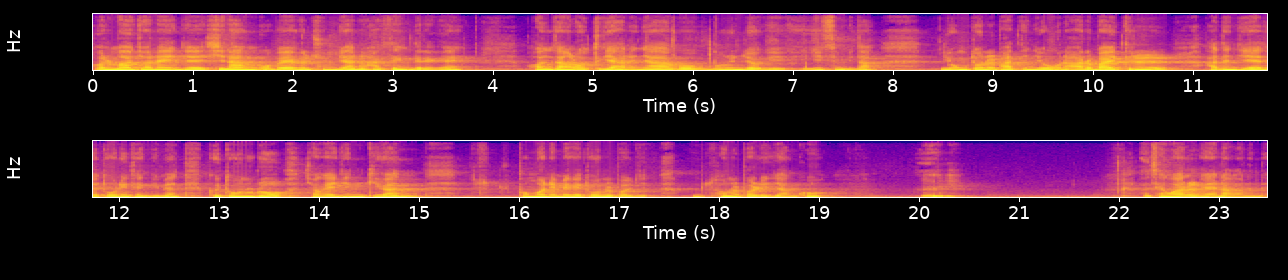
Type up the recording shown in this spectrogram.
얼마 전에 이제 신앙 고백을 준비하는 학생들에게 헌상을 어떻게 하느냐고 물은 적이 있습니다. 용돈을 받든지 혹은 아르바이트를 하든지 해서 돈이 생기면 그 돈으로 정해진 기간 부모님에게 돈을 벌지, 손을 벌리지 않고 생활을 해 나가는데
